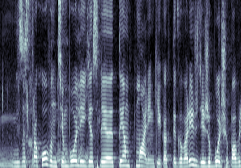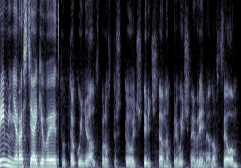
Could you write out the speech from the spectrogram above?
не застрахован, тем более, если темп маленький, как ты говоришь, здесь же больше по времени растягивает. Тут такой нюанс просто, что 4 часа нам привычное время, оно в целом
